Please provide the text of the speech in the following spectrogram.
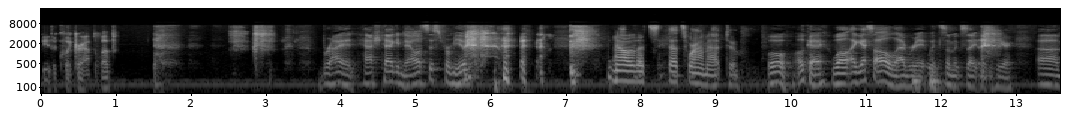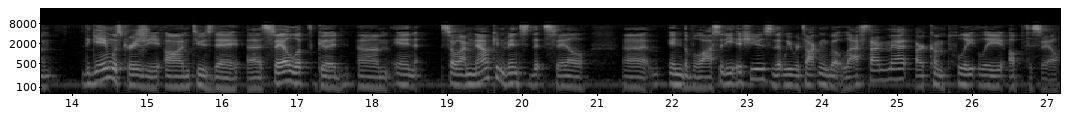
be the quick wrap up. Brian, hashtag analysis from you. No, that's that's where I'm at too. Oh, okay. Well, I guess I'll elaborate with some excitement here. Um, the game was crazy on Tuesday. Uh, Sale looked good, um, and so I'm now convinced that Sale, uh, in the velocity issues that we were talking about last time, Matt, are completely up to Sale.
